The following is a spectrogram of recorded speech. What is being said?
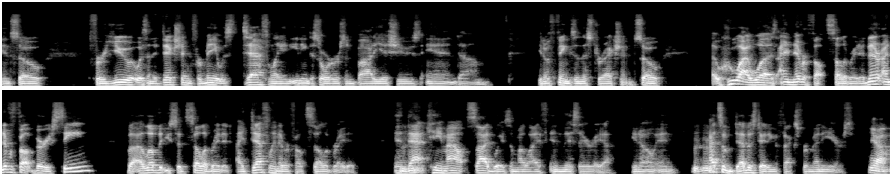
And so for you, it was an addiction. For me, it was definitely an eating disorders and body issues and, um, you know, things in this direction. So uh, who I was, I never felt celebrated. Never, I never felt very seen, but I love that you said celebrated. I definitely never felt celebrated. And mm-hmm. that came out sideways in my life in this area, you know, and mm-hmm. had some devastating effects for many years. Yeah.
